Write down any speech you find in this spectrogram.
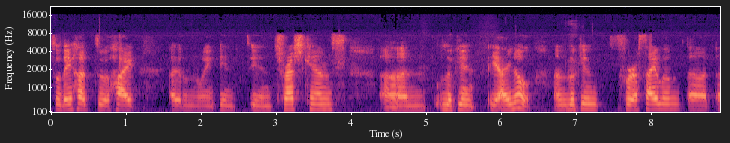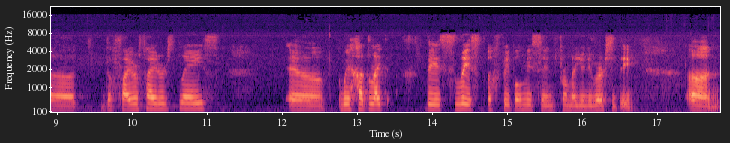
So they had to hide, I don't know, in, in, in trash cans and looking, yeah, I know, and looking for asylum at uh, the firefighters' place. Uh, we had like this list of people missing from a university, and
